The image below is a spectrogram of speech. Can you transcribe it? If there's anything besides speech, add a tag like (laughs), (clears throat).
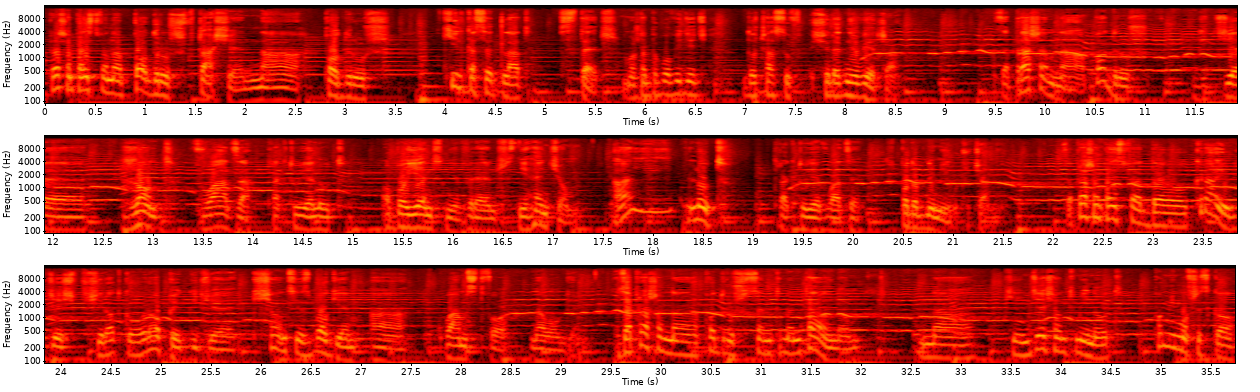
Zapraszam Państwa na podróż w czasie, na podróż kilkaset lat wstecz, można by powiedzieć do czasów średniowiecza. Zapraszam na podróż, gdzie rząd, władza traktuje lud obojętnie, wręcz z niechęcią, a i lud traktuje władzę z podobnymi uczuciami. Zapraszam Państwa do kraju gdzieś w środku Europy, gdzie ksiądz jest Bogiem, a kłamstwo nałogiem. Zapraszam na podróż sentymentalną na 50 minut, pomimo wszystko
